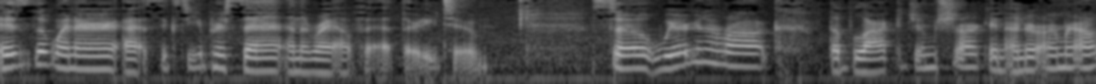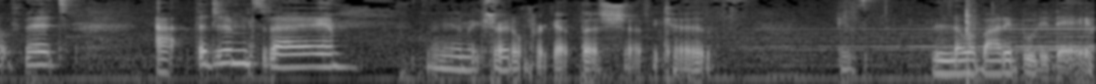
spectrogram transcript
is the winner at 60% and the right outfit at 32. So we're going to rock the black Gymshark and Under Armour outfit at the gym today. I need to make sure I don't forget this shit because it's lower body booty day.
